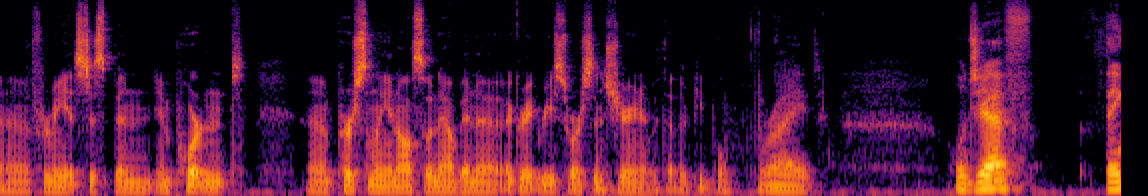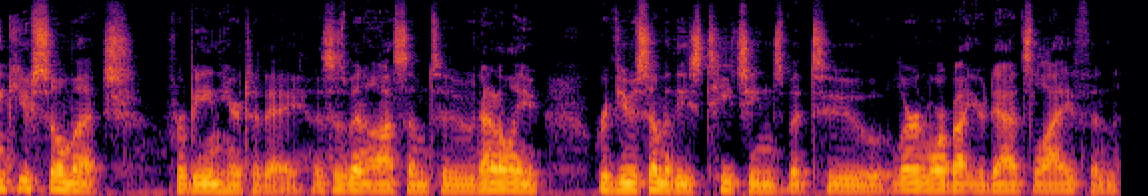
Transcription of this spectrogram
uh, for me, it's just been important uh, personally, and also now been a, a great resource in sharing it with other people. Right. Well, Jeff, thank you so much for being here today. This has been awesome to not only review some of these teachings, but to learn more about your dad's life and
